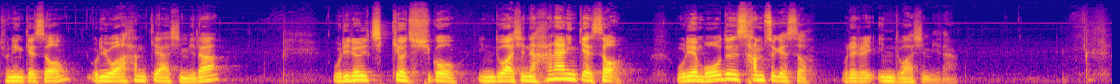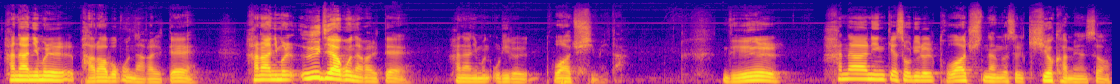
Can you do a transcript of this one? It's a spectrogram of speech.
주님께서 우리와 함께 하십니다. 우리를 지켜주시고 인도하시는 하나님께서 우리의 모든 삶 속에서 우리를 인도하십니다. 하나님을 바라보고 나갈 때, 하나님을 의지하고 나갈 때, 하나님은 우리를 도와주십니다. 늘 하나님께서 우리를 도와주신다는 것을 기억하면서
